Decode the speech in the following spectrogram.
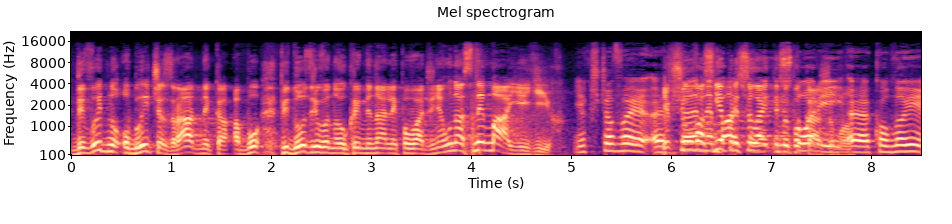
де видно обличчя зрадника або підозрюваного у кримінальних повадженнях. У нас немає їх. Якщо ви е, Якщо у вас не є, присилайте, ми покажемо. е, коли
